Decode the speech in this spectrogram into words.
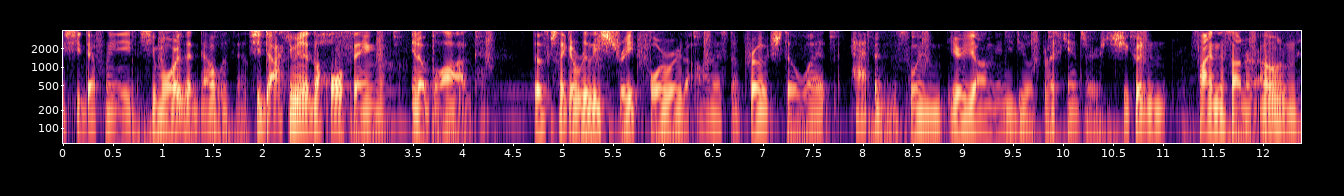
she definitely, she more than dealt with it. She documented the whole thing in a blog. That was just like a really straightforward, honest approach to what happens when you're young and you deal with breast cancer. She couldn't find this on her own.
